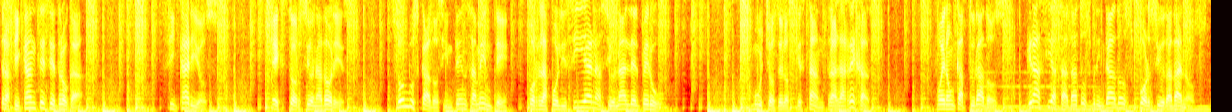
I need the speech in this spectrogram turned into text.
traficantes de droga, sicarios, extorsionadores, son buscados intensamente por la Policía Nacional del Perú. Muchos de los que están tras las rejas fueron capturados gracias a datos brindados por ciudadanos.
